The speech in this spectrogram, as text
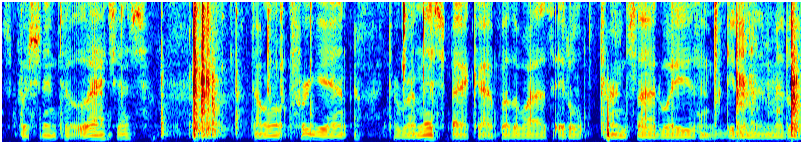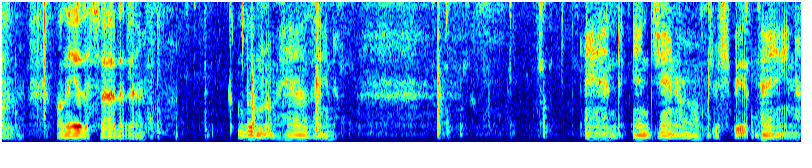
just push it until it latches. Don't forget to run this back up, otherwise it'll turn sideways and get in the middle of, on the other side of the aluminum housing. And in general, just be a pain.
